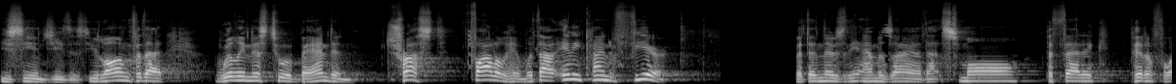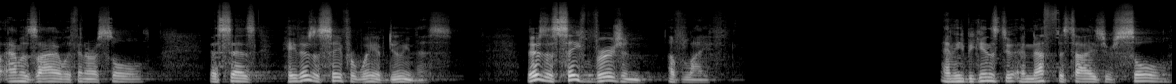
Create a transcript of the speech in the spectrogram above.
you see in Jesus. You long for that willingness to abandon, trust, follow him without any kind of fear. But then there's the Amaziah, that small, pathetic, pitiful Amaziah within our souls that says, hey, there's a safer way of doing this. There's a safe version of life. And he begins to anesthetize your soul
